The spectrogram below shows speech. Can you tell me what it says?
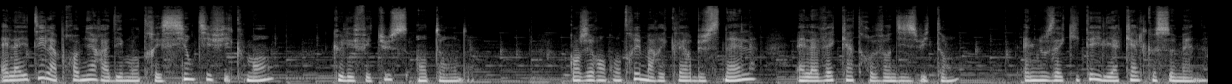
Elle a été la première à démontrer scientifiquement que les fœtus entendent. Quand j'ai rencontré Marie-Claire Busnel, elle avait 98 ans. Elle nous a quittés il y a quelques semaines.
